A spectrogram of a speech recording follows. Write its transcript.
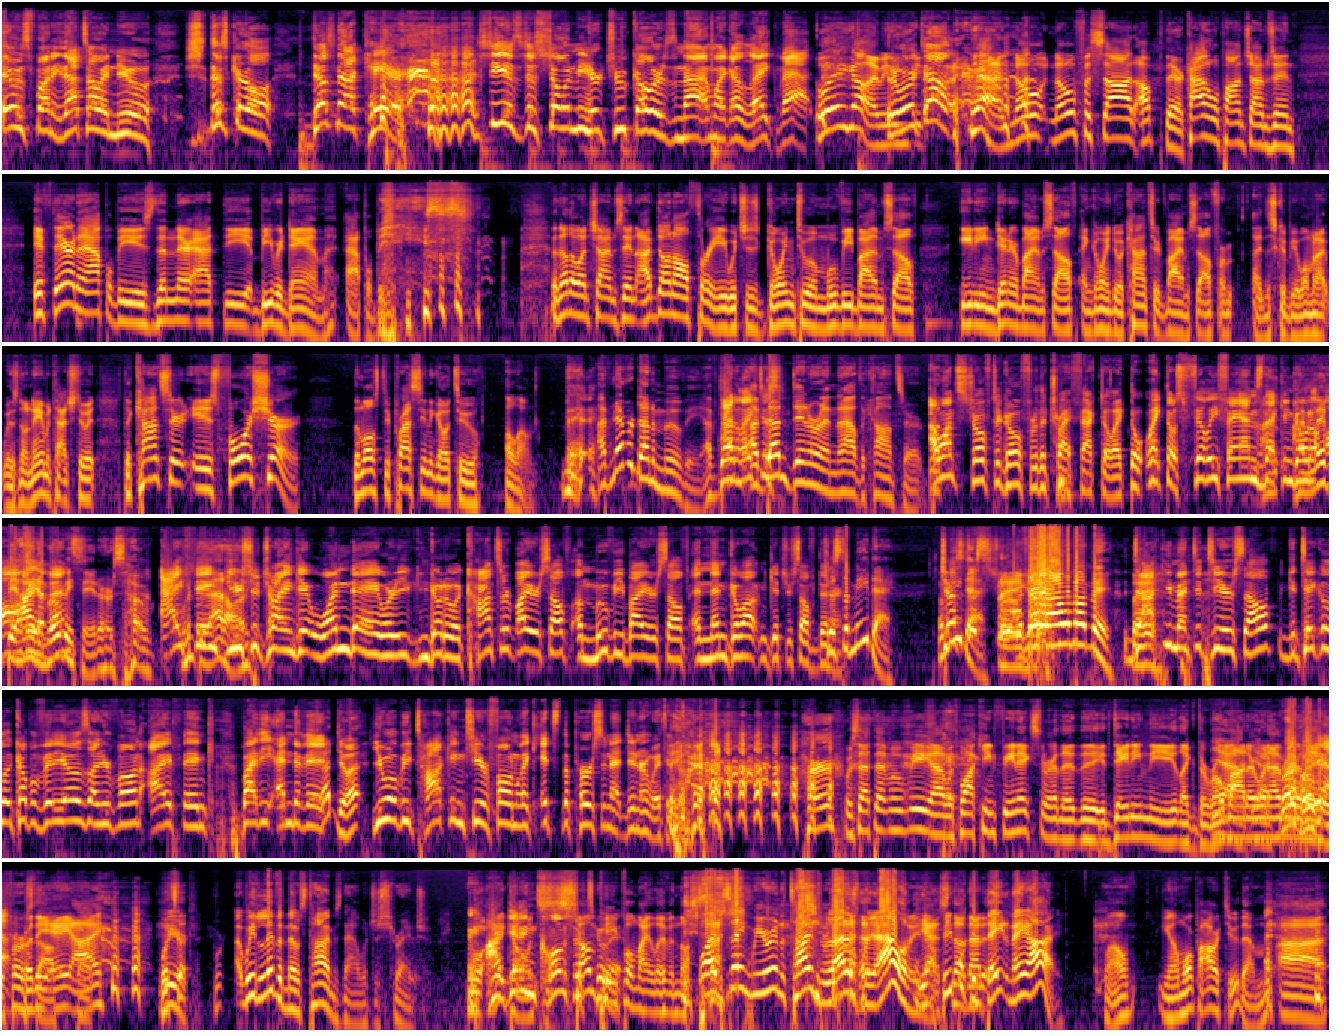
It was funny. That's how I knew this girl does not care. she is just showing me her true colors and not. I'm like, I like that. Well, there you go. I mean, It worked out. yeah, no, no facade up there. Kyle Lapon chimes in. If they're at an Applebee's, then they're at the Beaver Dam Applebee's. Another one chimes in. I've done all three, which is going to a movie by himself, eating dinner by himself, and going to a concert by himself. Or uh, this could be a woman with no name attached to it. The concert is for sure the most depressing to go to alone. I've never done a movie. I've done I'd like I've to- done dinner and now the concert. I want Strouf to go for the trifecta, like the like those Philly fans that can go I to live all behind the a movie theater, so I wouldn't be think you hard. should try and get one day where you can go to a concert by yourself, a movie by yourself, and then go out and get yourself dinner. just a me day. A Just me a day. straight- A day all about me. document it to yourself. You take a couple videos on your phone. I think by the end of it, I'd do it. You will be talking to your phone like it's the person at dinner with you. Her was that that movie uh, with Joaquin Phoenix or the, the dating the like the robot Yeah, or yeah, whatever, great or movie, the, first or the off, AI. What's Weird. that? We're- live in those times now, which is strange. Well, I You're getting don't. closer Some to it. people might live in those. Well, I'm saying we are in a time where that is reality. now. Yes, people no, that can is- date an AI. Well, you know, more power to them. Uh,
